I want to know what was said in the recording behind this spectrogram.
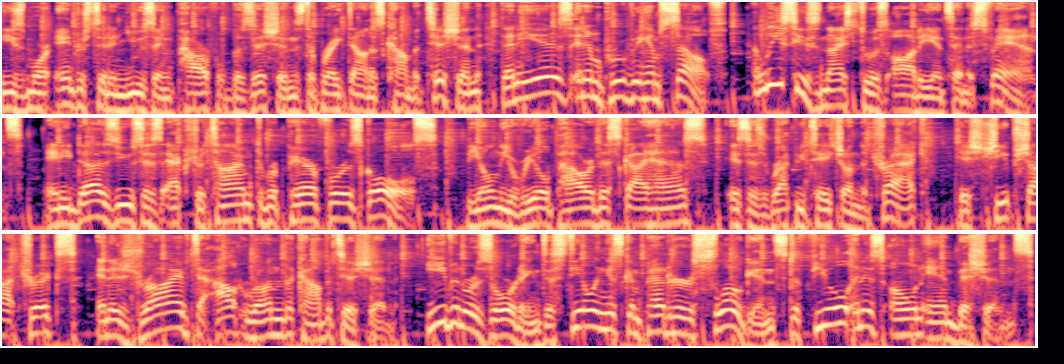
he's more interested in using powerful positions to break down his competition than he is in improving himself. At least he's nice to his audience and his fans, and he does use his extra time to prepare for his goals. The only real power this guy has is his reputation on the track, his cheap shot tricks, and his drive to outrun the competition, even resorting to stealing his competitor's slogans to fuel in his own ambitions.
